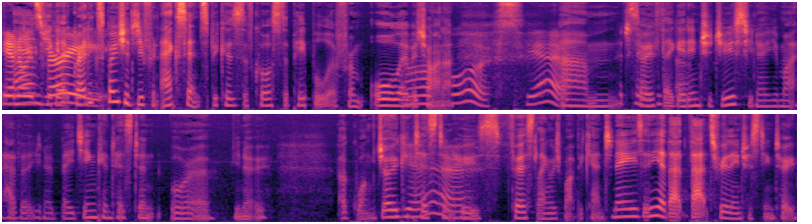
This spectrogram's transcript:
Yeah, no, and it's you very get great exposure to different accents because, of course, the people are from all over Oh, China. Of course. Yeah. Um, so if they get introduced, you know, you might have a you know Beijing contestant or a you know a Guangzhou contestant Yeah. whose first language might be Cantonese, and yeah, that that's really interesting too.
